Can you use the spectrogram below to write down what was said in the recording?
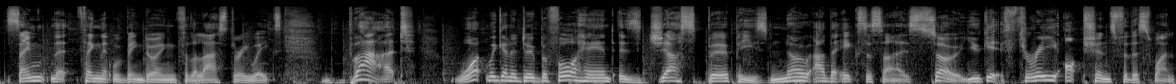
the same thing that we've been doing for the last three weeks. But what we're going to do beforehand is just burpees, no other exercise. So you get three options for this one.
